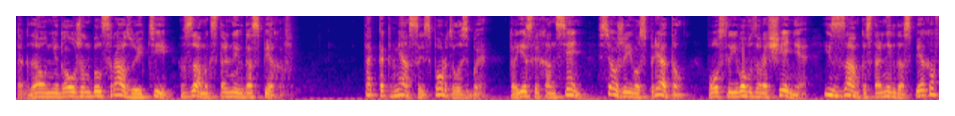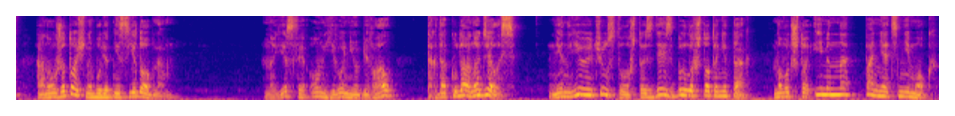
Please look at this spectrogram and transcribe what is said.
тогда он не должен был сразу идти в замок стальных доспехов. Так как мясо испортилось бы, то если Хан Сень все же его спрятал, после его возвращения из замка стальных доспехов оно уже точно будет несъедобным. Но если он его не убивал, тогда куда оно делось? Нин Юй чувствовал, что здесь было что-то не так, но вот что именно, понять не мог.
